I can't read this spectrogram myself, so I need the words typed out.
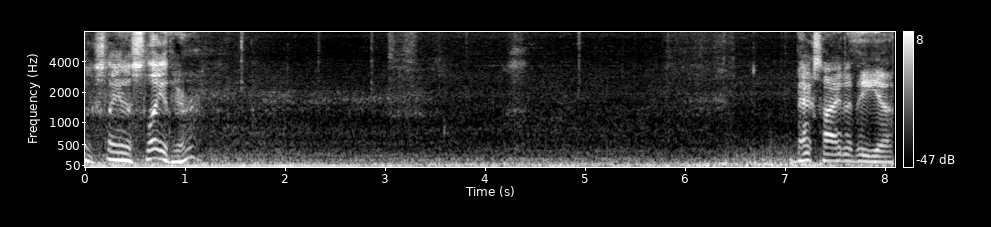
Looks like slaying a sleigh there. Backside of the uh,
